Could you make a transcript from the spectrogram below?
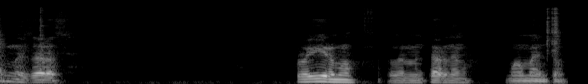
І ми зараз провіримо елементарним моментом.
